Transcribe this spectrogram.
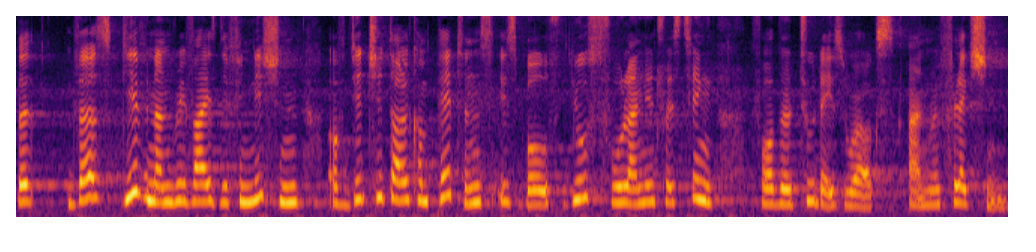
The thus given and revised definition of digital competence is both useful and interesting for the two days works and reflection.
